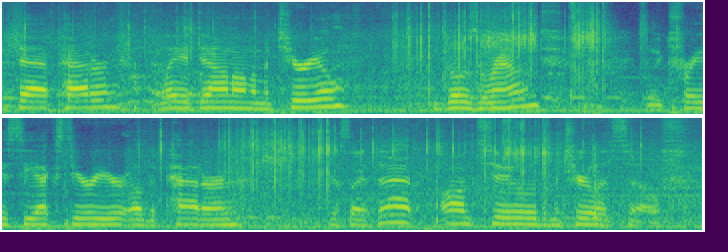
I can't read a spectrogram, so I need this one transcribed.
take that pattern, lay it down on the material, it goes around, and we trace the exterior of the pattern just like that onto the material itself.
